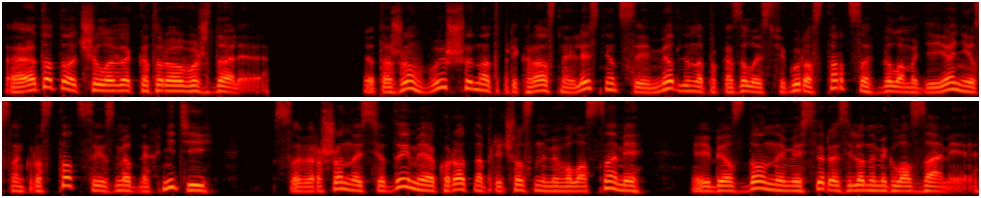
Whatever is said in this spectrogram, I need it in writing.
Это тот человек, которого вы ждали!» Этажом выше над прекрасной лестницей медленно показалась фигура старца в белом одеянии с инкрустацией из медных нитей, совершенно седыми аккуратно причесанными волосами и бездонными серо зелеными глазами.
